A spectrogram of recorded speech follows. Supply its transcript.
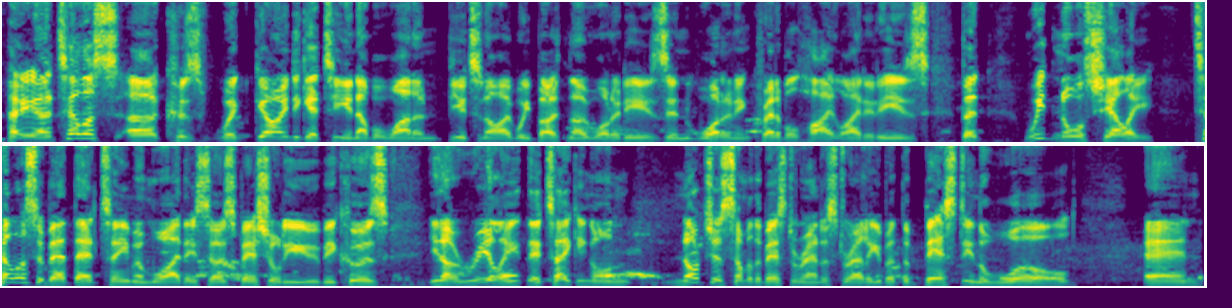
hey, uh, tell us, because uh, we're going to get to your number one, and Butts and I, we both know what it is and what an incredible highlight it is. But with North Shelley, Tell us about that team and why they're so special to you because, you know, really they're taking on not just some of the best around Australia, but the best in the world. And,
